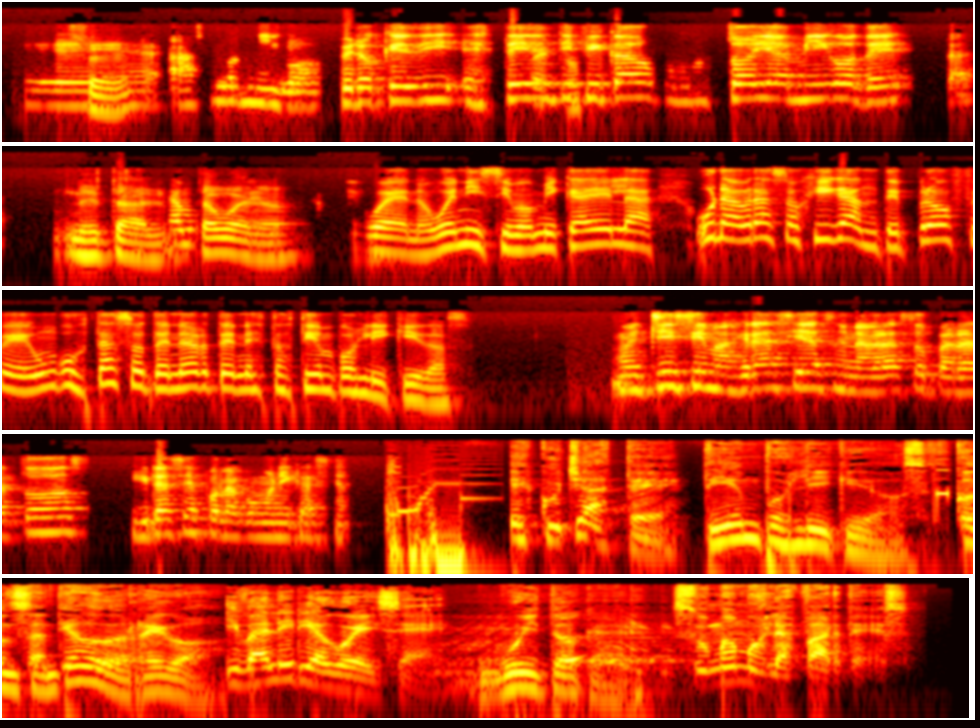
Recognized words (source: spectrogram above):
eh, a su amigo, pero que esté identificado como soy amigo de tal. De tal, está bueno. Bueno, buenísimo. Micaela, un abrazo gigante, profe, un gustazo tenerte en estos tiempos líquidos. Muchísimas gracias, un abrazo para todos y gracias por la comunicación. Escuchaste Tiempos Líquidos con Santiago Dorrego y Valeria Weise. WeToker. Sumamos las partes.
